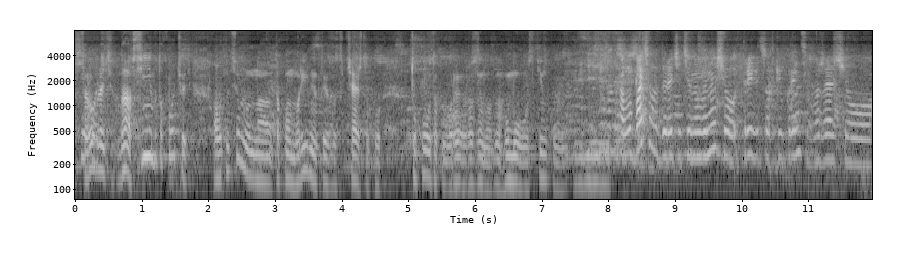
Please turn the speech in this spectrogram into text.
Всі Це роблять, да, всі нібито хочуть. А от на цьому на такому рівні ти зустрічаєш таку тупу таку ре- розину гумову стінку і, А ви бачили, до речі, цю новину, що 3% українців вважають, що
